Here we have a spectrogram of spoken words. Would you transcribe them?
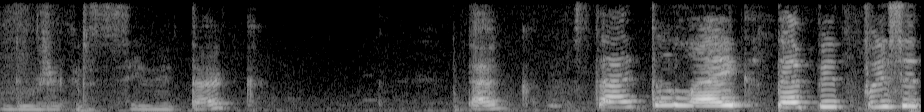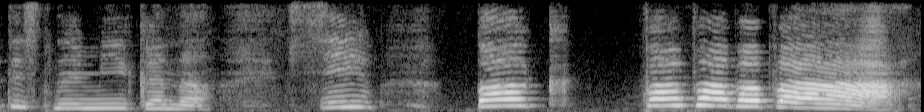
Дуже красиві, так? Так, ставте лайк та підписуйтесь на мій канал. Всім пак, па-па-па-па!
